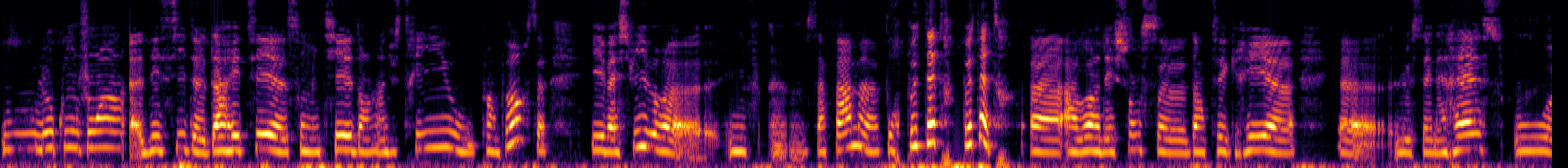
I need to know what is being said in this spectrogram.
où le conjoint euh, décide d'arrêter son métier dans l'industrie ou peu importe et va suivre sa femme pour peut-être, peut-être avoir des chances d'intégrer le CNRS ou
